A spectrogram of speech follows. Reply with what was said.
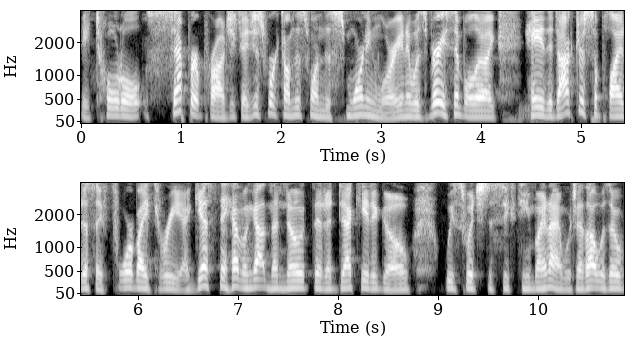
a total separate project. I just worked on this one this morning, Lori, and it was very simple. They're like, hey, the doctor supplied us a four by three. I guess they haven't gotten the note that a decade ago we switched to 16 by nine, which I thought was a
